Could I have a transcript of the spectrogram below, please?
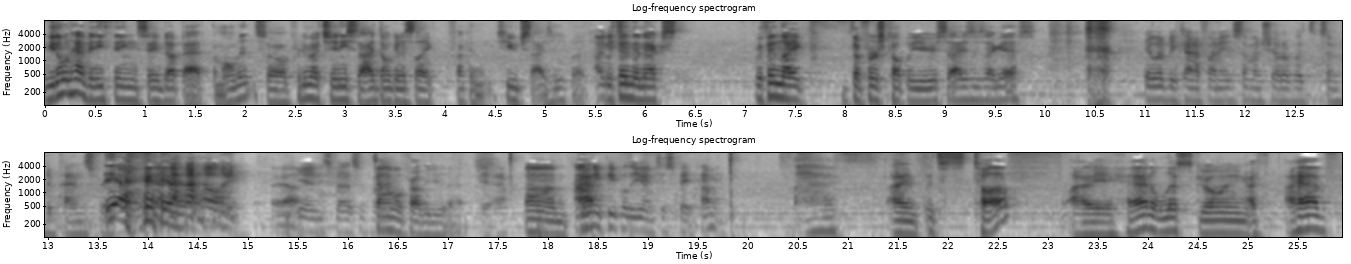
we don't have anything saved up at the moment. So pretty much any size. Don't get us like fucking huge sizes, but within the next, within like the first couple of years sizes, I guess. It would be kind of funny if someone showed up with some depends for Yeah, you. yeah. like, Yeah. you didn't specify. Tom will probably do that. Yeah. Um, How many people do you anticipate coming? I, I it's tough. I had a list going. I I have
